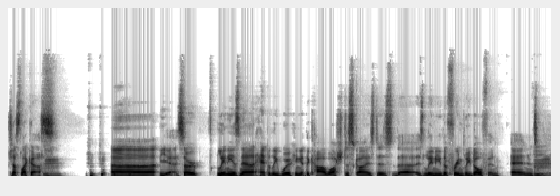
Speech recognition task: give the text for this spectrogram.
just like us. Hmm. uh, yeah. So Lenny is now happily working at the car wash, disguised as the as Lenny the friendly dolphin, and Hmm.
